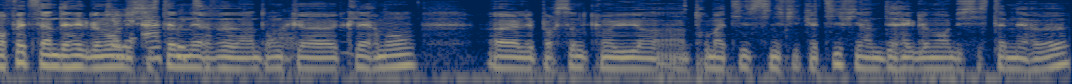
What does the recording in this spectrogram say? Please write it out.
En fait, c'est un dérèglement du système nerveux. hein. Donc, Ouais. euh, clairement, euh, les personnes qui ont eu un, un traumatisme significatif, il y a un dérèglement du système nerveux.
